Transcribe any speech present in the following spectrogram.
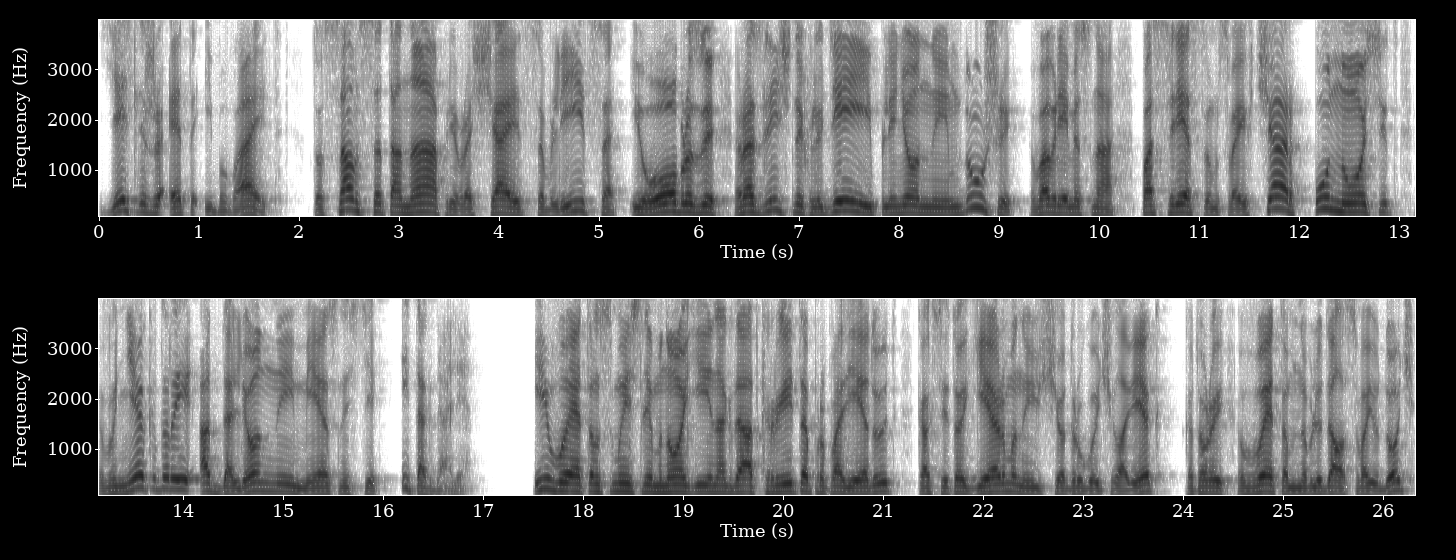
Если же это и бывает – то сам сатана превращается в лица и образы различных людей и плененные им души во время сна посредством своих чар уносит в некоторые отдаленные местности и так далее. И в этом смысле многие иногда открыто проповедуют, как святой Герман и еще другой человек, который в этом наблюдал свою дочь,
